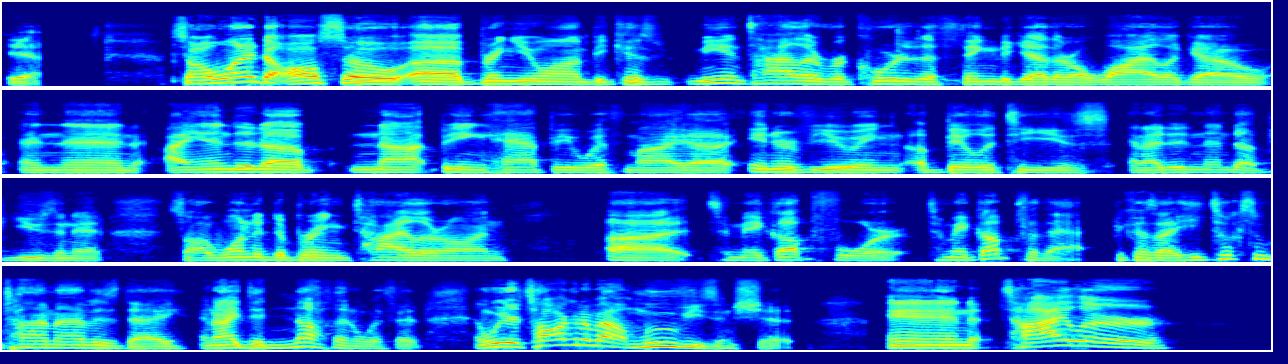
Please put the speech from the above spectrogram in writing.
Yeah. So I wanted to also uh, bring you on because me and Tyler recorded a thing together a while ago, and then I ended up not being happy with my uh, interviewing abilities, and I didn't end up using it. So I wanted to bring Tyler on uh, to make up for to make up for that because I, he took some time out of his day, and I did nothing with it. And we were talking about movies and shit. And Tyler,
